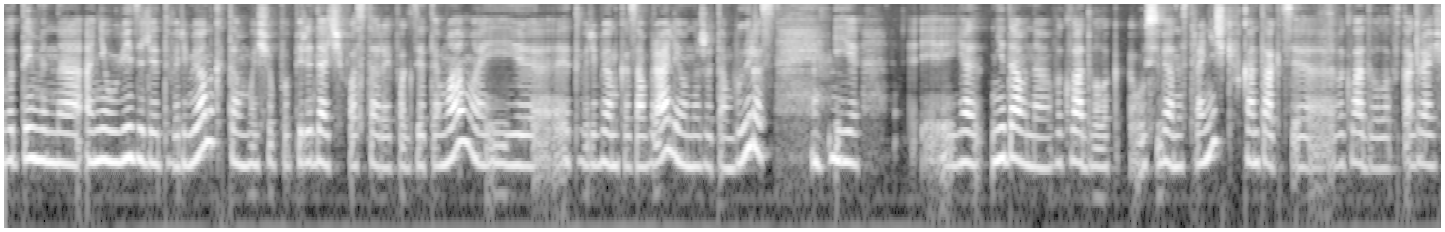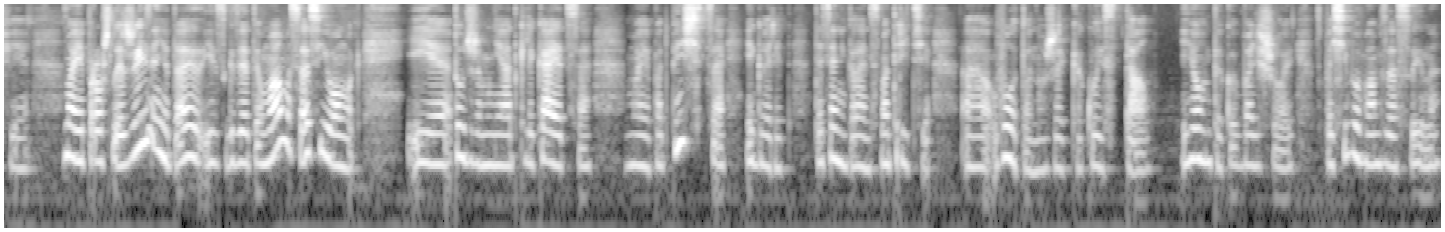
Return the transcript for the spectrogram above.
вот именно они увидели этого ребенка там еще по передаче по старой по где-то мама, и этого ребенка забрали, он уже там вырос. Uh-huh. И я недавно выкладывала у себя на страничке ВКонтакте, выкладывала фотографии моей прошлой жизни, да, из «Где ты, мама?» со съемок. И тут же мне откликается моя подписчица и говорит, Татьяна Николаевна, смотрите, а, вот он уже какой стал. И он такой большой. Спасибо вам за сына.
